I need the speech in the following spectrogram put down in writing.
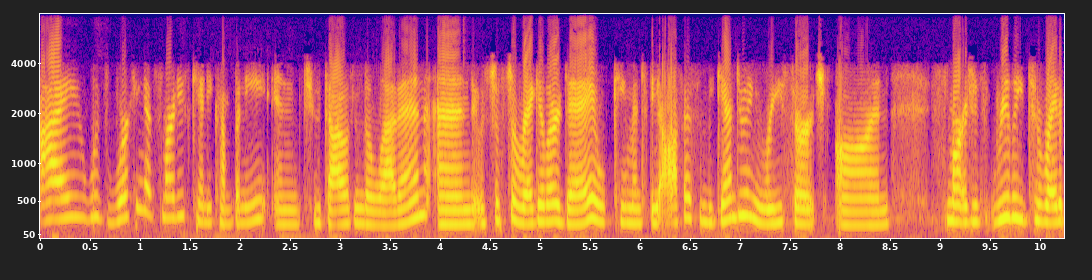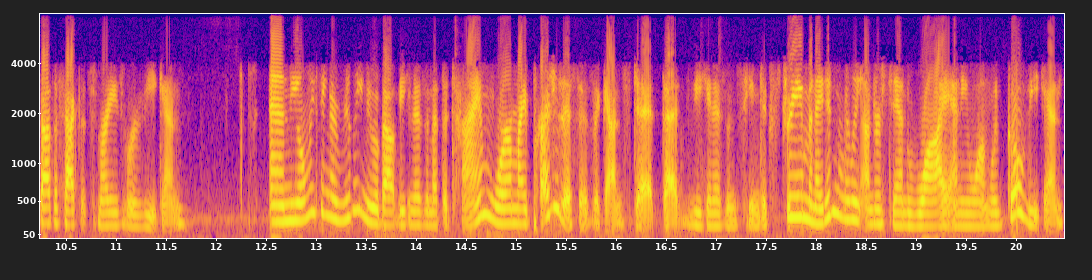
I was working at Smarties Candy Company in 2011, and it was just a regular day. I came into the office and began doing research on Smarties, really to write about the fact that Smarties were vegan. And the only thing I really knew about veganism at the time were my prejudices against it, that veganism seemed extreme, and I didn't really understand why anyone would go vegan.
